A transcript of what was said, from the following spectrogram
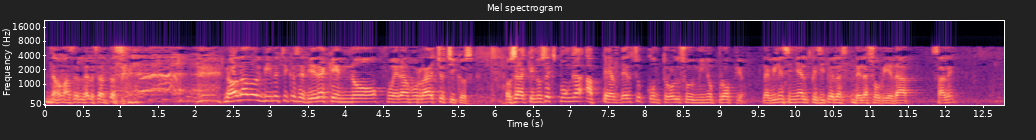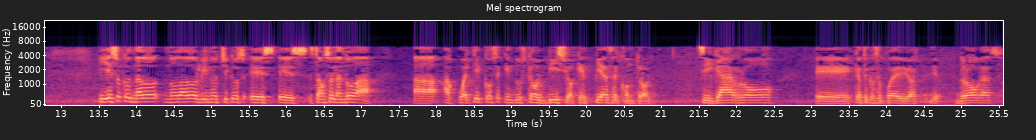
No más el de la Santa Cena. No dado el vino, chicos, se refiere a que no fuera borracho, chicos. O sea, que no se exponga a perder su control y su dominio propio. La Biblia enseña el principio de la, de la sobriedad, ¿sale? Y eso con dado, no dado el vino, chicos, es, es estamos hablando a, a, a cualquier cosa que induzca el vicio, a que pierdas el control. Cigarro, eh, ¿qué otra cosa puede llevar? Drogas,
